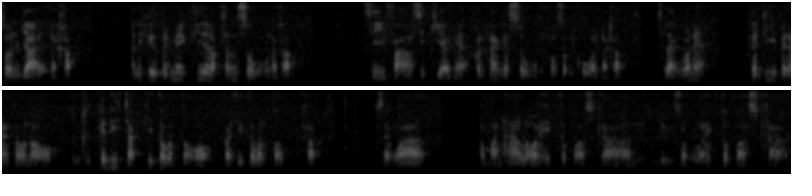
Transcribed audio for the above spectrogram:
ส่วนใหญ่นะครับ อันนี้คือเป็นเมฆที่ระดับชั้นสูงนะครับ สีฟ้าสีเขียวเนี่ยค่อนข้างจะสูงพอสมควรนะครับ แสดงว่าเนี่ยเคลื่อนที่ไปทางตะวันออก เคลื่อนที่จากที่ตะวันตกออกไปที่ตะวันตกนะครับ แสดงว่าประมาณ 500 เฮกโตปาสคาลหรือ 200 เฮกโตปาสคาล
